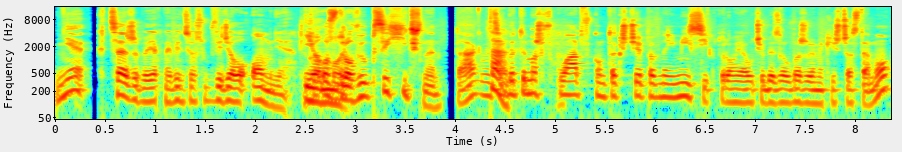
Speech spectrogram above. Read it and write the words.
nie chcę, żeby jak najwięcej osób wiedziało o mnie, tylko o, o zdrowiu psychicznym, tak? Więc tak. jakby ty masz wkład w kontekście pewnej misji, którą ja u ciebie zauważyłem jakiś czas temu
